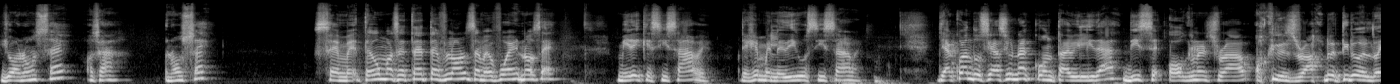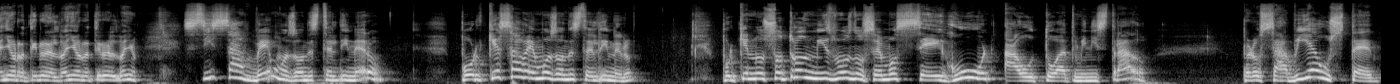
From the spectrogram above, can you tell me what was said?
yo no sé, o sea, no sé. Se me, tengo un macete de teflón, se me fue, no sé. Mire que sí sabe. Déjeme le digo, sí sabe. Ya cuando se hace una contabilidad, dice Ogner's Row, Ogner's Row, retiro del dueño, retiro del dueño, retiro del dueño. Sí sabemos dónde está el dinero. ¿Por qué sabemos dónde está el dinero? Porque nosotros mismos nos hemos según autoadministrado. Pero ¿sabía usted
